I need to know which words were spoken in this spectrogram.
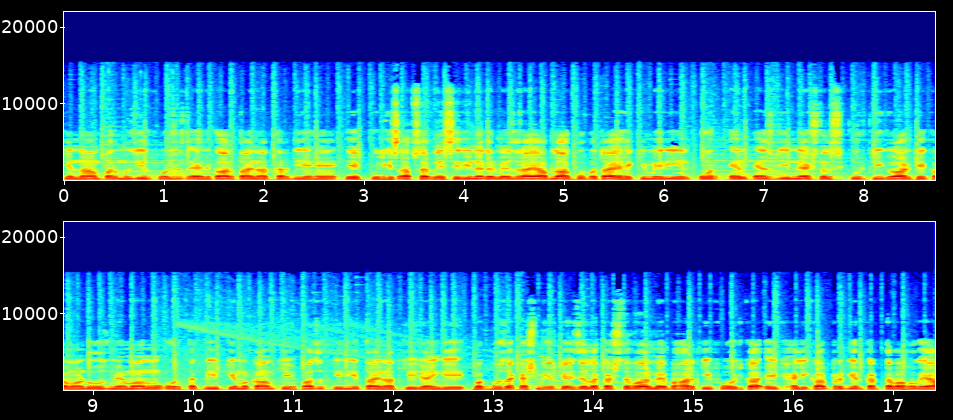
के नाम पर मजीद फोर्सेज एहलकार तैनात कर दिए हैं। एक पुलिस अफसर ने श्रीनगर में जराया अबलाग को बताया है की मेरीन और N S G national security guard के कमांडोज, मेहमानों और तकरीब के मकाम की हिफाजत के लिए तैनात किए जाएँगे। मकबूजा कश्मीर के जिला कश्तवाड़ में भारतीय फौज का एक हेलीकॉप्टर गिरकर तबाह हो गया।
